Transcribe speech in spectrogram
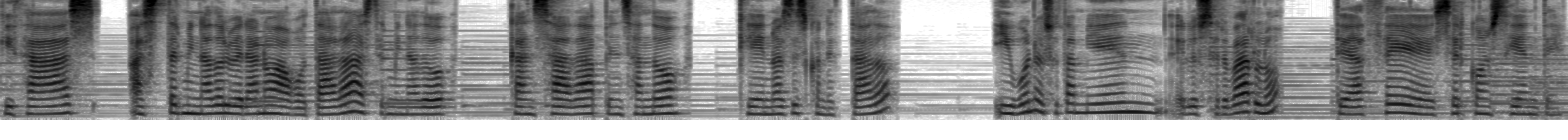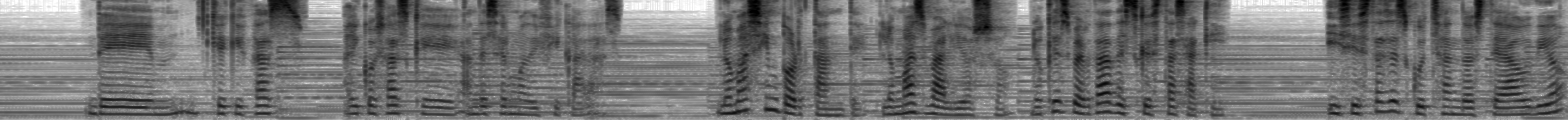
Quizás has terminado el verano agotada, has terminado cansada pensando que no has desconectado. Y bueno, eso también, el observarlo, te hace ser consciente de que quizás hay cosas que han de ser modificadas. Lo más importante, lo más valioso, lo que es verdad es que estás aquí. Y si estás escuchando este audio,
